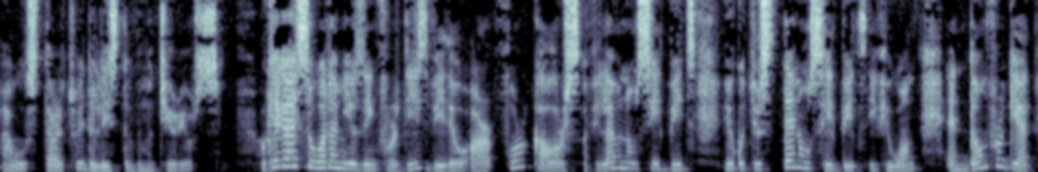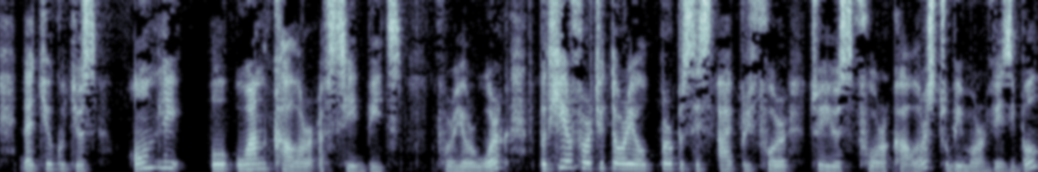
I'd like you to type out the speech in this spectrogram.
I will start with the list of the materials. Okay guys, so what I'm using for this video are 4 colors of 11 ounce seed beads. You could use 10 ounce seed beads if you want. And don't forget that you could use only one color of seed beads for your work. But here for tutorial purposes, I prefer to use 4 colors to be more visible.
